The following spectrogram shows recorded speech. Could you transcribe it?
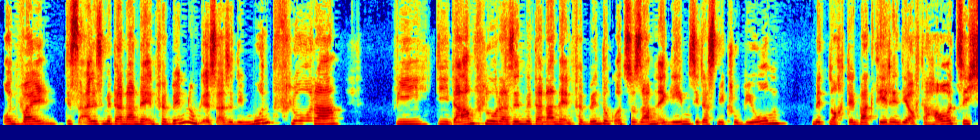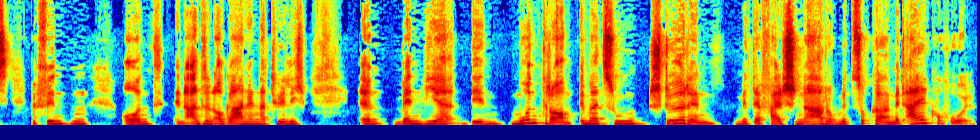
Und weil das alles miteinander in Verbindung ist, also die Mundflora wie die Darmflora sind miteinander in Verbindung und zusammen ergeben sie das Mikrobiom, mit noch den Bakterien, die auf der Haut sich befinden und in anderen Organen natürlich. Ähm, wenn wir den Mundraum immer zu stören mit der falschen Nahrung, mit Zucker, mit Alkohol,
